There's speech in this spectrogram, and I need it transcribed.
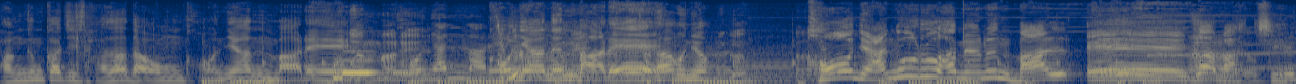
방금까지 사다 나온 거냔 말에 거냔 말에. 거냔 말에. 거냐는 말에 다음은요. 거냐누로 하면은 말 에가 맞지.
